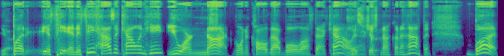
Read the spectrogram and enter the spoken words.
Yeah. But if he and if he has a cow in heat, you are not going to call that bull off that cow. It's just not going to happen. But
